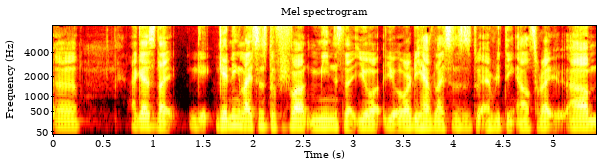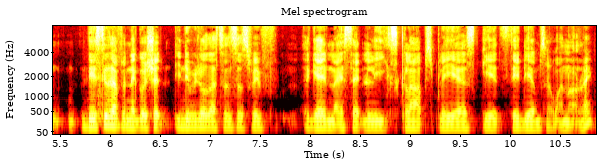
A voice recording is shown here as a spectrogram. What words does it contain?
a I guess like g- getting license to FIFA means that you you already have licenses to everything else, right? Um, they still have to negotiate individual licenses with again, I said leagues, clubs, players, kids, stadiums, and whatnot, right?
